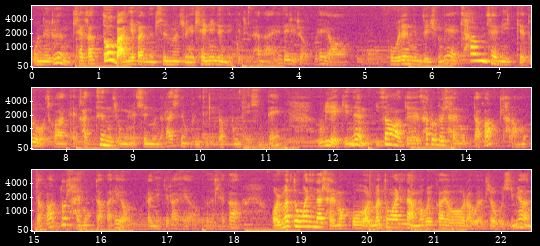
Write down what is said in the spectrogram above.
오늘은 제가 또 많이 받는 질문 중에 재미있는 얘기를 하나 해드리려고 해요. 보호자님들 중에 참 재미있게도 저한테 같은 종류의 질문을 하시는 분들이 몇 분 계신데 우리 애기는 이상하게 사료를 잘 먹다가 잘 안 먹다가 또 잘 먹다가 해요 라는 얘기를 하세요 그래서 제가 얼마 동안이나 잘 먹고 얼마 동안이나 안 먹을까요? 라고 여쭤보시면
